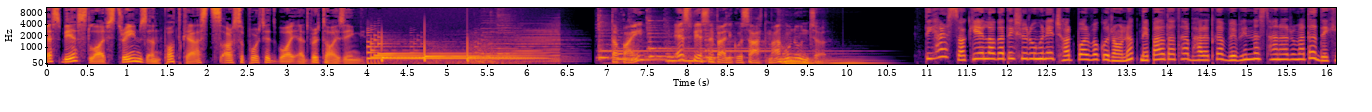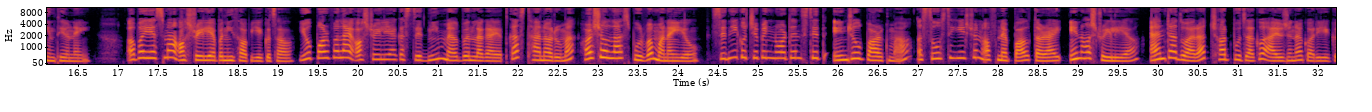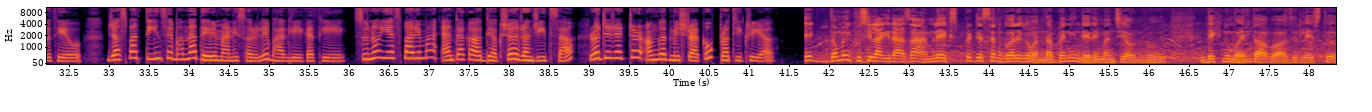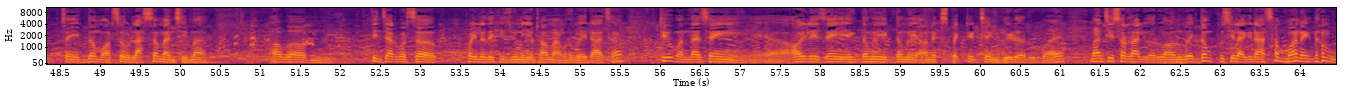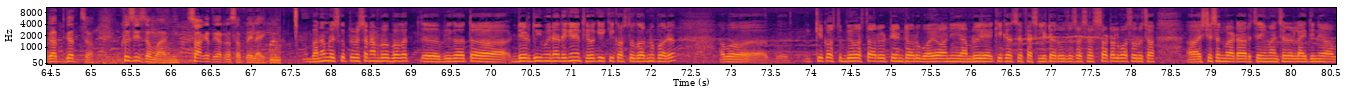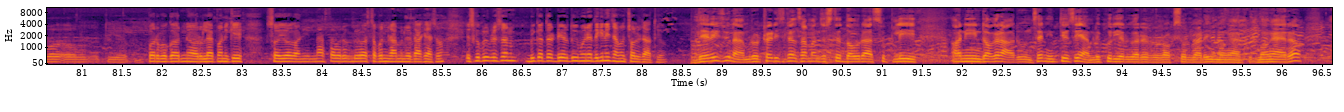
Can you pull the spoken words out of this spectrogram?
SBS live streams and podcasts are supported by advertising. तपाईँ SBS नेपालीको साथमा हुनुहुन्छ। तिहार सकिए लगतै सुरु हुने छठ पर्वको रौनक नेपाल तथा भारतका विभिन्न स्थानहरूमा त देखिन्थ्यो नै। अब यसमा अस्ट्रेलिया पनि थपिएको छ। यो पर्वलाई अस्ट्रेलियाका सिडनी मेलबर्न लगायतका स्थानहरूमा हर्षोल्लासपूर्व मनाइयो। सिडनीको चिपिङ नर्थन स्थित एन्जल पार्कमा Association of Nepal Terai in Australia एन्टाद्वारा Chhath पूजाको आयोजना गरिएको थियो जसमा तीन सय भन्दा धेरै मानिसहरूले भाग लिएका थिए। सुनौ यस बारेमा एन्टाका अध्यक्ष रञ्जित शाह र डिरेक्टर अङ्गद मिश्राको प्रतिक्रिया। एकदमै खुसी लागिरहेछ हामीले एक्सपेक्टेसन गरेको भन्दा पनि धेरै मान्छे आउनुभयो देख्नुभयो नि त अब हजुरले यस्तो चाहिँ एकदम हर्ष उल्लास छ मान्छेमा। अब तिन चार वर्ष पहिलादेखि जुन यो ठाउँमा हाम्रो भइरहेछ त्योभन्दा चाहिँ अहिले चाहिँ एकदमै एकदमै अनएक्सपेक्टेड चाहिँ भिडहरू भए मान्छे श्रद्धालुहरू आउनुभयो। एकदम खुसी लागिरहेछ मन एकदम गदगद छ। खुसी छौँ हामी। स्वागत गर्न सबैलाई। भनौँ न यसको प्रिपेरेसन हाम्रो विगत विगत डेढ दुई महिनादेखि नै थियो कि के कस्तो गर्नु पर्यो। अब के कस्तो व्यवस्थाहरू टेन्टहरू भयो अनि हाम्रो के के छ फेसिलिटीहरू जस्तो सटल बसहरू छ स्टेसनबाट चाहिँ मान्छेहरू लगाइदिने अब पर्व गर्नेहरूलाई पनि केही सहयोग अनि नास्ताहरूको व्यवस्था पनि राम्ररी राखेका छौँ। यसको प्रिपेरेसन विगत डेढ दुई महिनादेखि नै हाम्रो चलिरहेको थियो। धेरै जुन हाम्रो ट्रेडिसनल सामान जस्तै दौरा सुप्ली अनि डगराहरू हुन्छ नि त्यो चाहिँ हामीले कुरियर गरेर रक्सोलबाटै मगाएको मगाएर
